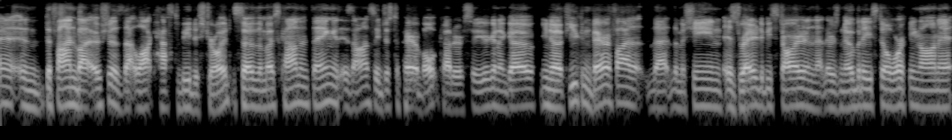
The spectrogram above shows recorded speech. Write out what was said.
and defined by OSHA is that lock has to be destroyed. So the most common thing is honestly just a pair of bolt cutters. So you're going to go, you know, if you can verify that, the machine is ready to be started and that there's nobody still working on it,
